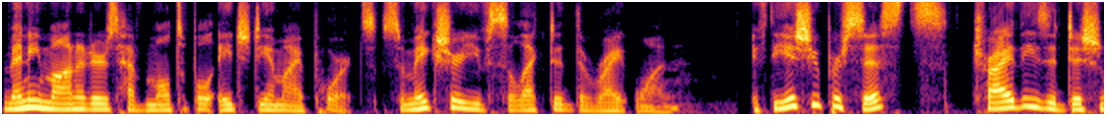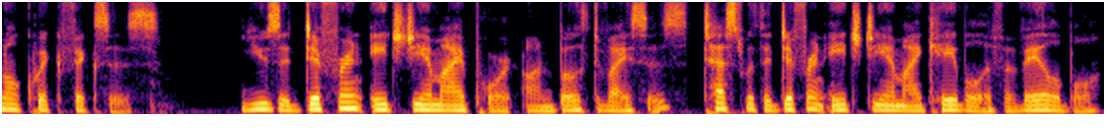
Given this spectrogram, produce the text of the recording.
Many monitors have multiple HDMI ports, so make sure you've selected the right one. If the issue persists, try these additional quick fixes. Use a different HDMI port on both devices, test with a different HDMI cable if available,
